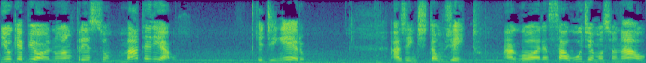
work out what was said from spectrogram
E o que é pior, não é um preço material. Porque dinheiro a gente dá um jeito. Agora, saúde emocional,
